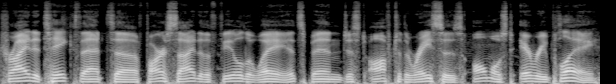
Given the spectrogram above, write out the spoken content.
try to take that uh, far side of the field away. It's been just off to the races almost every play.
